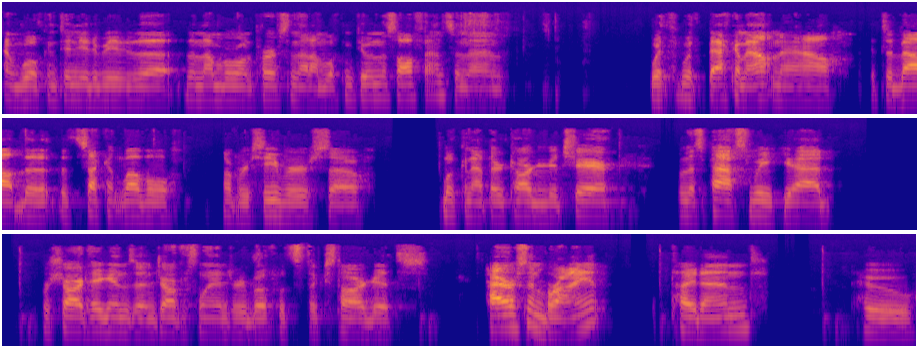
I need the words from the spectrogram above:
and will continue to be the, the number one person that I'm looking to in this offense. And then with with Beckham out now, it's about the, the second level of receivers. So looking at their target share from this past week, you had Rashard Higgins and Jarvis Landry, both with six targets. Harrison Bryant, tight end, who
